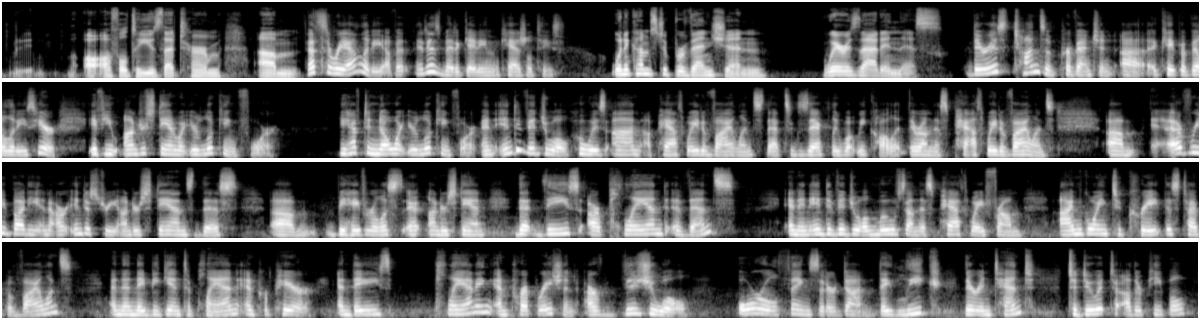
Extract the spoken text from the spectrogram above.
awful to use that term. Um, That's the reality of it. It is mitigating the casualties. When it comes to prevention, where is that in this? There is tons of prevention uh, capabilities here. If you understand what you're looking for, you have to know what you're looking for. An individual who is on a pathway to violence, that's exactly what we call it. They're on this pathway to violence. Um, everybody in our industry understands this. Um, behavioralists uh, understand that these are planned events, and an individual moves on this pathway from, I'm going to create this type of violence, and then they begin to plan and prepare and these planning and preparation are visual, oral things that are done. They leak their intent to do it to other people.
